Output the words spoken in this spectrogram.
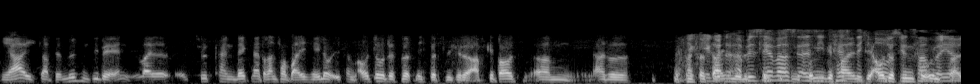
Ja, ich glaube, wir müssen sie beenden, weil es führt keinen Weg mehr dran vorbei. Halo ist im Auto, das wird nicht plötzlich wieder abgebaut. Ähm, also, okay, gut, aber bisher war es ja, sieht hässlich die Autos aus. Jetzt haben, wir ja,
